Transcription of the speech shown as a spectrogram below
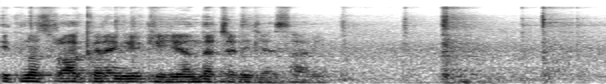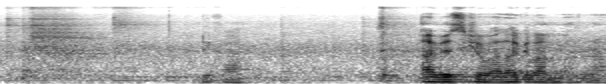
इतना सुराख करेंगे कि ये अंदर चली जाए सारी। दिखा। अब इसके बाद अगला मर रहा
